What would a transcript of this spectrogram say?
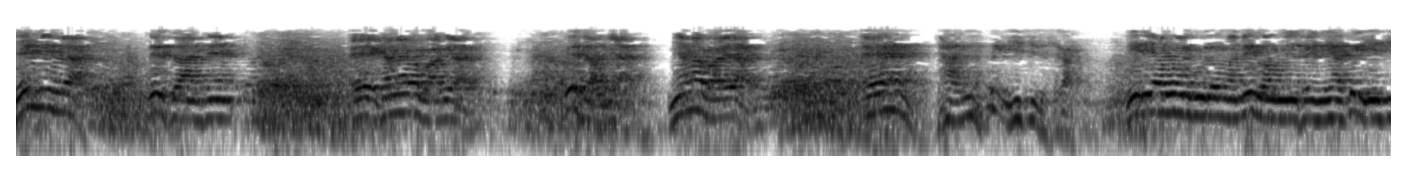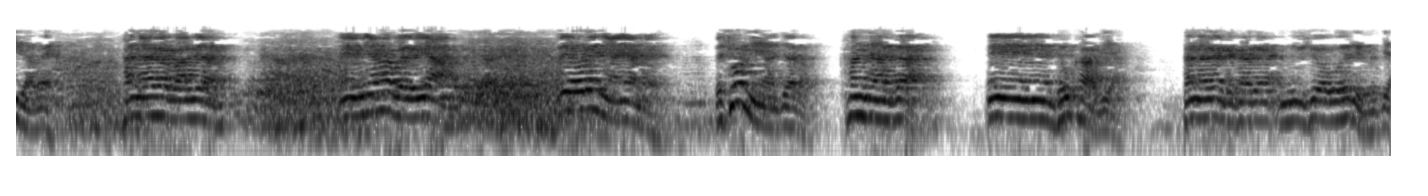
ရိပ်နေလားသစ္စာနဲ့အဲခန္ဓာကဘာပြလဲသစ္စာပြဉာဏ်ကဘာရအဲဒါလေးသိအရေးကြီးတဲ့စကား ဒီတရားဝဲတစ်ခုလုံးမှာနိဗ္ဗာန်ကိုဆိုရင်နေရာသိအရေးကြီးတာပဲခန္ဓာကဘာပြလဲအဲဉာဏ်ကဘယ်ရလျော်တဲ့ဉာဏ်ရမယ်တချို့နေရာကြတော့ခန္ဓာကအင်းဒုက္ခပြခန္ဓာကတခါတည်းအမှုလျှော်ဝဲတွေပဲပြ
